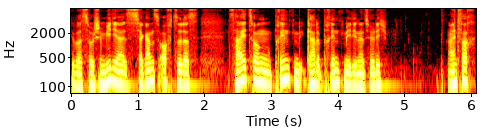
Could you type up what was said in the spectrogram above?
über Social Media, ist es ja ganz oft so, dass Zeitungen, Print, gerade Printmedien natürlich, einfach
